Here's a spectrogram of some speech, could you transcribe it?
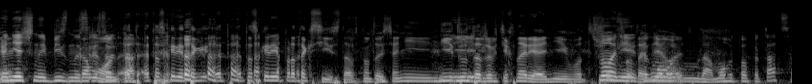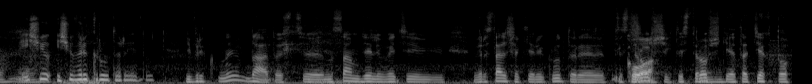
конечный бизнес-результат. Это скорее это скорее про таксистов, ну то есть они не идут даже в технари, они вот ну, что-то делают. Да, могут попытаться. Еще еще в рекрутеры идут. И в, ну, да, то есть э, на самом деле в эти верстальщики, рекрутеры, тестировщики, тестировщики mm-hmm. это те, кто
